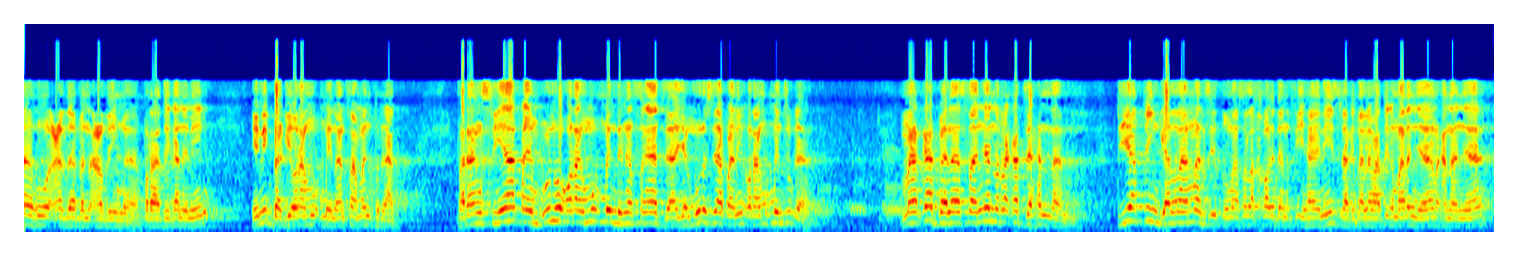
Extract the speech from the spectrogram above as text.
lahu 'adzaban 'azima. Perhatikan ini. Ini bagi orang mukmin ancaman berat. Barang siapa yang bunuh orang mukmin dengan sengaja, yang bunuh siapa nih? Orang mukmin juga. Maka balasannya neraka jahanam. Dia tinggal lama di situ. Masalah dan fiha ini sudah kita lewati kemarin ya, maknanya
